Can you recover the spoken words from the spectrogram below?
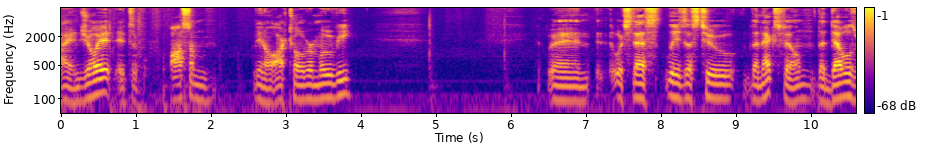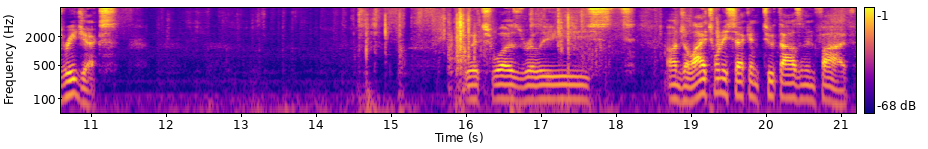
I enjoy it. It's an awesome, you know, October movie. And which this leads us to the next film, The Devil's Rejects, which was released on July 22nd, 2005.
